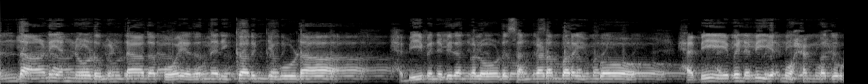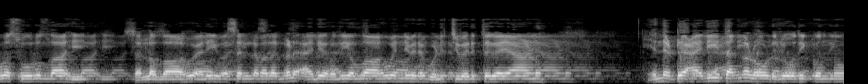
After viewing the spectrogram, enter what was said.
എന്താണ് എന്നോട് മിണ്ടാതെ പോയതെന്ന് എനിക്കറിഞ്ഞുകൂടാ. ഹബീബ് നബി തങ്ങളോട് സങ്കടം പറയുമ്പോ ഹബീബ് നബി മുഹമ്മദ് റസൂലുള്ളാഹി അലൈഹി വസല്ലം തങ്ങൾ അലി റളിയല്ലാഹു അൻഹുവിനെ വിളിച്ചു വരുത്തുകയാണ്. എന്നിട്ട് അലി തങ്ങളോട് ചോദിക്കുന്നു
